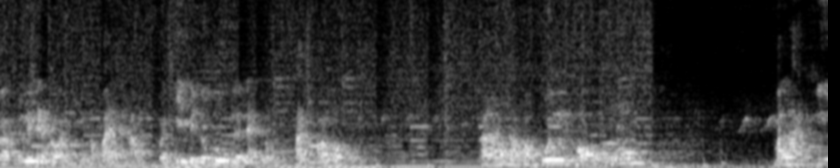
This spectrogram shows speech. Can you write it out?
ก็คือเนี่ยเขาก็กินเข้าไปนะครับ ก็กินเป็นลูกๆเลยแหละนกซันคอนวลอ่าสรรพคุณของมาลากี้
